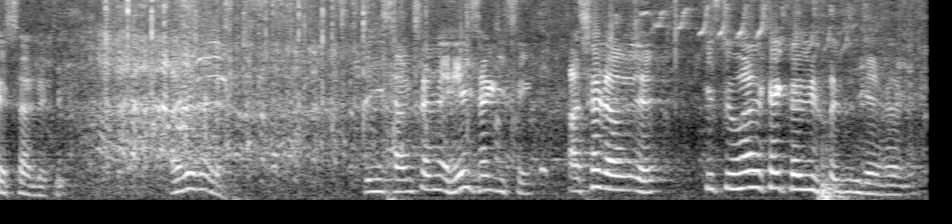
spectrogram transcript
ते सांगत नाही. अरे बघा तुम्ही सांगताना हे सांगितले असं लावलं की तुम्हाला काही कमी फलून देणार नाही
